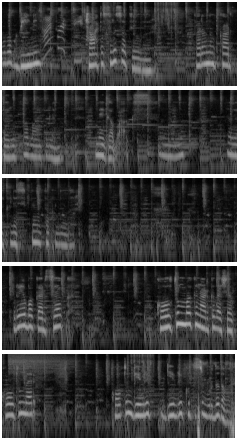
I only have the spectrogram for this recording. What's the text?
Bu da B'nin çantasını satıyorlar. Paranın kartları falan filan. Megabox. Hmm. Öyle klasikten takılıyorlar. Buraya bakarsak Koltuğun bakın arkadaşlar. Koltuğun Koltuğun gevrek gevrek kutusu burada da var.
